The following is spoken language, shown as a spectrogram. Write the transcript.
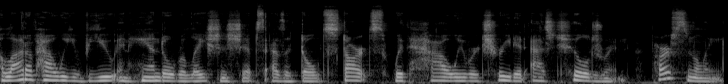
A lot of how we view and handle relationships as adults starts with how we were treated as children. Personally,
